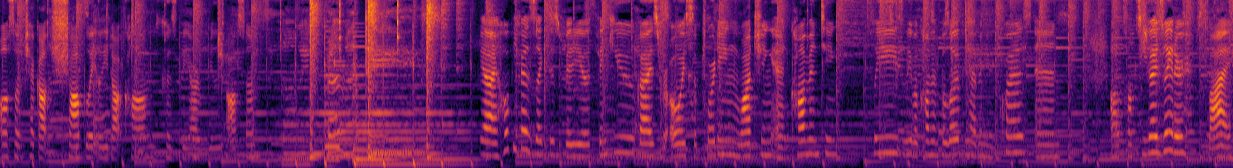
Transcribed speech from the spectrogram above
also check out shoplately.com because they are really awesome. Yeah, I hope you guys liked this video. Thank you guys for always supporting, watching, and commenting. Please leave a comment below if you have any requests, and I'll talk to you guys later. Bye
